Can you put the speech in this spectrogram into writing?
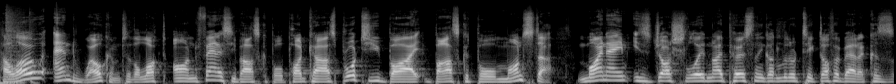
Hello and welcome to the Locked On Fantasy Basketball podcast brought to you by Basketball Monster. My name is Josh Lloyd and I personally got a little ticked off about it because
